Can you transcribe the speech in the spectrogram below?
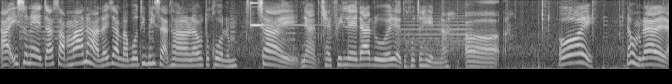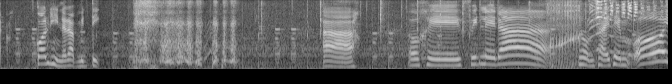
อ่าอิโซเนตจะสามารถหาได้จากระบบที่มีแสงทางแล้วทุกคน ใช่เนี่ยใช้ฟิลเลอร์ได้ดูไว้เดี๋ยวทุกคนจะเห็นนะเออ โอ้ย แล้วผมได้อะไรเนี่ยก้อนหินระดับมิติกอ่า โอเค ฟิตเลด้าผมใช้เทมเอ้ย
